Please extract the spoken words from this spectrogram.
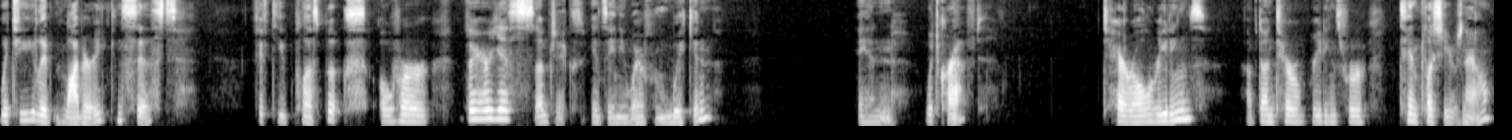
witchy library consists 50 plus books over various subjects. It's anywhere from Wiccan and witchcraft, tarot readings. I've done tarot readings for 10 plus years now.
